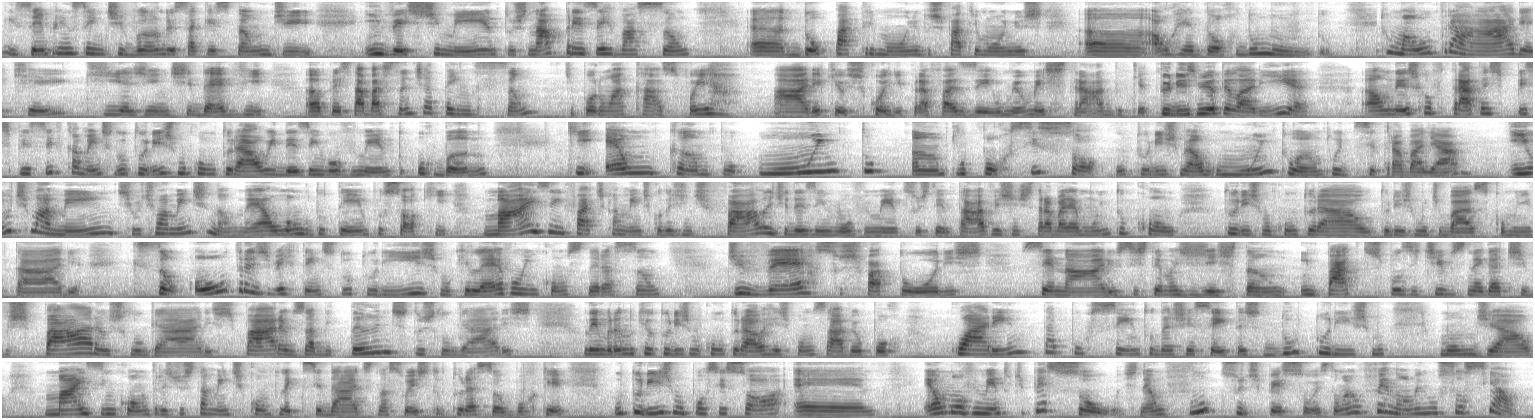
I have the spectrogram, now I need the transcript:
e sempre incentivando essa questão de investimentos na preservação uh, do patrimônio, dos patrimônios uh, ao redor do mundo. Uma outra área que, que a gente deve uh, prestar bastante atenção, que por um acaso foi a, área que eu escolhi para fazer o meu mestrado, que é turismo e hotelaria, a Unesco trata espe especificamente do turismo cultural e desenvolvimento urbano, que é um campo muito amplo por si só. O turismo é algo muito amplo de se trabalhar. E ultimamente, ultimamente não, né? Ao longo do tempo, só que mais enfaticamente quando a gente fala de desenvolvimento sustentável, a gente trabalha muito com turismo cultural, turismo de base comunitária, que são outras vertentes do turismo que levam em consideração diversos fatores, cenários, sistemas de gestão, impactos positivos e negativos para os lugares, para os habitantes dos lugares. Lembrando que o turismo cultural é responsável por 40% das receitas do turismo mundial, mas encontra justamente complexidades na sua estruturação, porque o turismo por si só é, é um movimento de pessoas, né? um fluxo de pessoas, então é um fenômeno social.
